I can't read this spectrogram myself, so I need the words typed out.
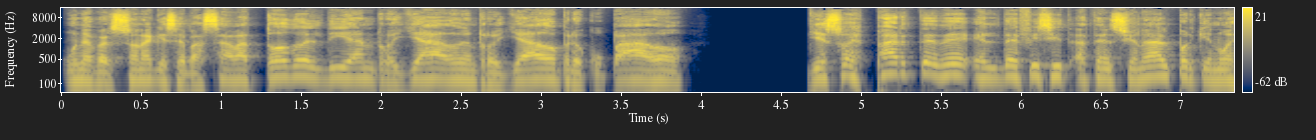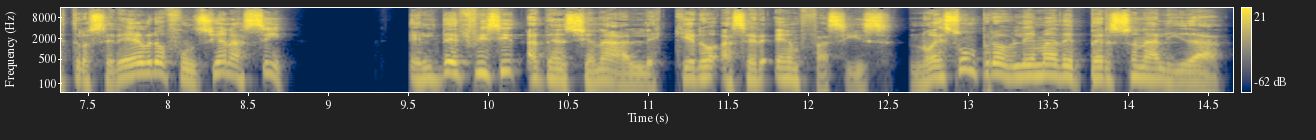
Una persona que se pasaba todo el día enrollado, enrollado, preocupado, y eso es parte del déficit atencional porque nuestro cerebro funciona así. El déficit atencional, les quiero hacer énfasis, no es un problema de personalidad.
